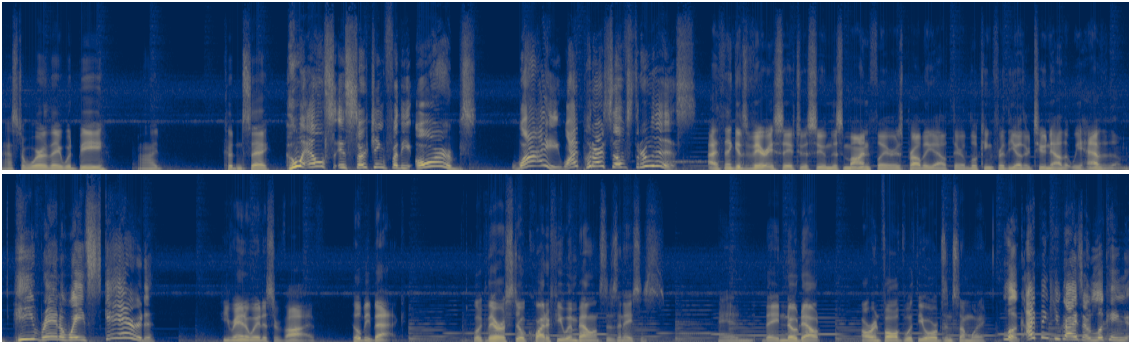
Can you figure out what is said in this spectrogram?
As to where they would be, I couldn't say. Who else is searching for the orbs? Why? Why put ourselves through this? I think it's very safe to assume this mind flayer is probably out there looking for the other two now that we have them. He ran away scared. He ran away to survive. He'll be back. Look, there are still quite a few imbalances in Asus, and they no doubt are involved with the orbs in some way. Look, I think you guys are looking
